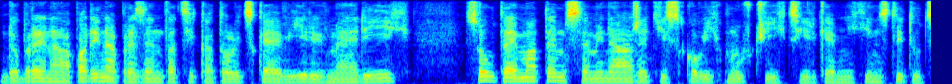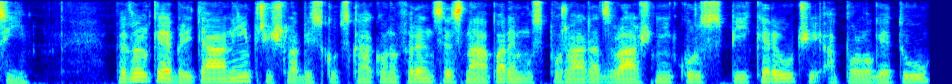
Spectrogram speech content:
Dobré nápady na prezentaci katolické víry v médiích jsou tématem semináře tiskových mluvčích církevních institucí. Ve Velké Británii přišla biskupská konference s nápadem uspořádat zvláštní kurz speakerů či apologetů,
